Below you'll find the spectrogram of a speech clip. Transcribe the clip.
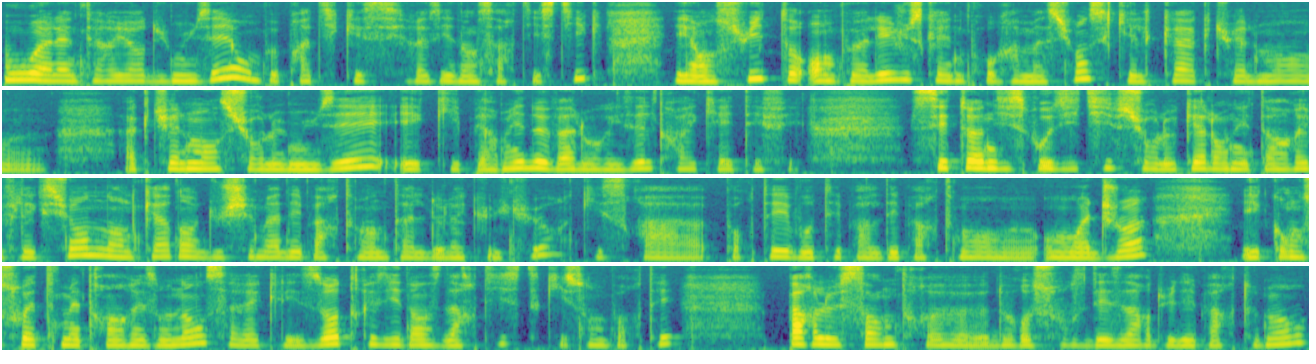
ou à l'intérieur du musée, on peut pratiquer ces résidences artistiques et ensuite on peut aller jusqu'à une programmation, ce qui est le cas actuellement, euh, actuellement sur le musée et qui permet de valoriser le travail qui a été fait. C'est un dispositif sur lequel on est en réflexion dans le cadre du schéma départemental de la culture qui sera porté et voté par le département euh, au mois de juin et qu'on souhaite mettre en résonance avec les autres résidences d'artistes qui sont portées par le Centre euh, de ressources des arts du département,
